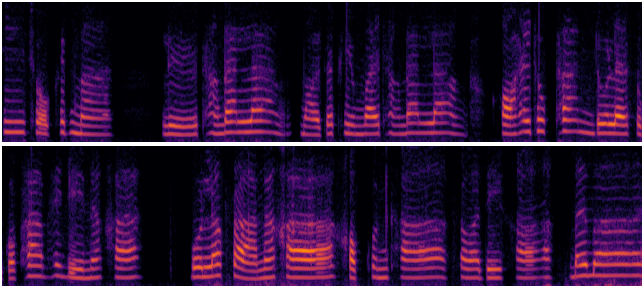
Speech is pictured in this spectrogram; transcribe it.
ที่โชว์ขึ้นมา หรือทางด้านล่าง หมอจะพิมพ์ไว้ทางด้านล่าง ขอให้ทุกท่านดูแลสุขภาพให้ดีนะคะ บุญรักษานะคะ ขอบคุณค่ะ สวัสดีค่ะ บ๊ายบาย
